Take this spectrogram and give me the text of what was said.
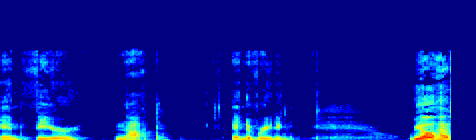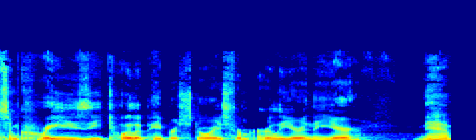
and fear not. End of reading. We all have some crazy toilet paper stories from earlier in the year. Yeah,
